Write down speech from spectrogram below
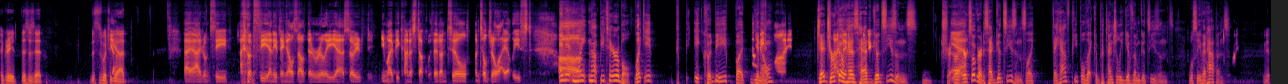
Agreed. This is it. This is what you got. I, I, don't see I don't see anything else out there really. Yeah, so you, you might be kind of stuck with it until until July at least. And uh, it might not be terrible. Like it it could be, but you know, Jedd Gyorko has had good seasons. Uh, yeah. Uh, Eric Sogard has had good seasons. Like they have people that could potentially give them good seasons. We'll see if it happens. Yep.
